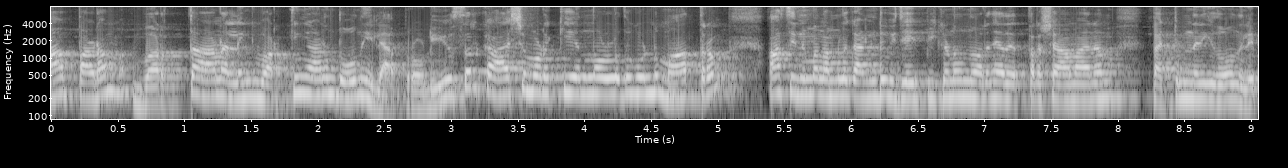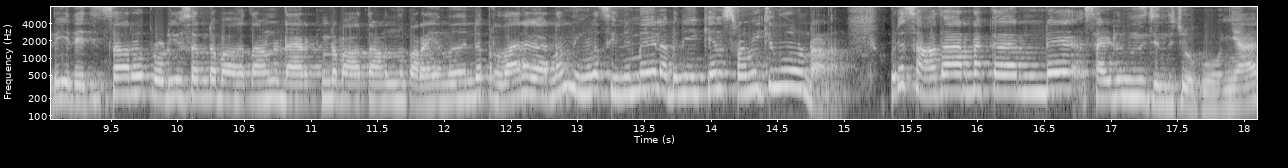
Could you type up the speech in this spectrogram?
ആ പടം വർത്താണ് അല്ലെങ്കിൽ വർക്കിംഗ് ആണെന്ന് തോന്നിയില്ല. പ്രൊഡ്യൂസർ കാശ് മുടക്കി എന്നുള്ളത് കൊണ്ട് മാത്രം ആ സിനിമ നമ്മൾ കണ്ട് വിജയിപ്പിക്കണം എന്ന് പറഞ്ഞാൽ അത് എത്ര ശതമാനം പറ്റുമെന്ന് എനിക്ക് തോന്നുന്നില്ല. ഇപ്പോൾ ഈ രജിത് സാറ് പ്രൊഡ്യൂസറിന്റെ ഭാഗത്താണ് ഡയറക്ടറിന്റെ ഭാഗത്താണെന്ന് പറയുന്നതിന്റെ പ്രധാന കാരണം നിങ്ങൾ സിനിമയിൽ അഭിനയിക്കാൻ ശ്രമിക്കുന്നതുകൊണ്ടാണ് ഒരു സാധാരണക്കാരന്റെ സൈഡിൽ നിന്ന് ചിന്തിച്ച് നോക്കൂ. ഞാൻ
